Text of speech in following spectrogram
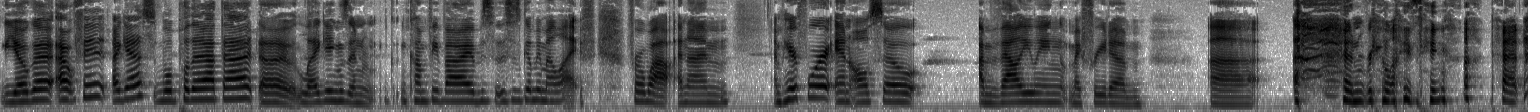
yoga outfit, I guess. We'll put it at that. Uh, leggings and comfy vibes. This is gonna be my life for a while, and I'm I'm here for it. And also, I'm valuing my freedom. Uh, and realizing that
